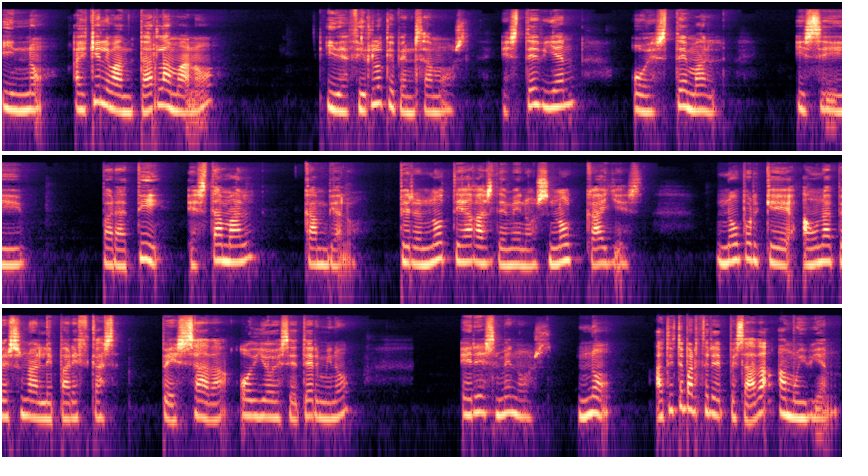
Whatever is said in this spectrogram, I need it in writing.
Y no, hay que levantar la mano y decir lo que pensamos, esté bien o esté mal. Y si para ti está mal, cámbialo. Pero no te hagas de menos, no calles no porque a una persona le parezcas pesada, odio ese término, eres menos. No. ¿A ti te parece pesada? Ah, muy bien.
